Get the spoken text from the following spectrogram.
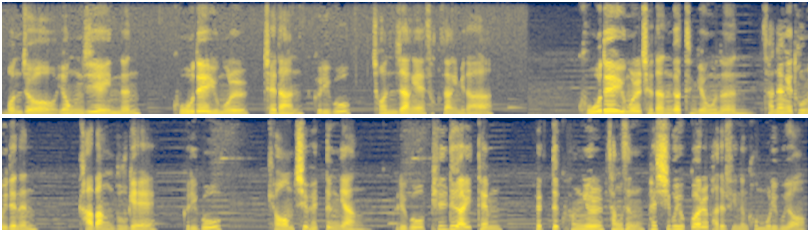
먼저 영지에 있는 고대 유물 재단 그리고 전장의 석상입니다. 고대 유물 재단 같은 경우는 사냥에 도움이 되는 가방 무게 그리고 경험치 획득량 그리고 필드 아이템 획득 확률 상승 패시브 효과를 받을 수 있는 건물이고요.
